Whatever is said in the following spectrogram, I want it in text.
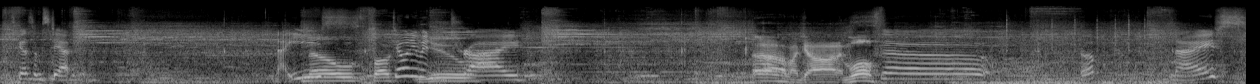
Let's get some stabs. Nice. No, fuck Don't even you. try. Oh my God, I'm Wolf. So. Oh. Nice.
